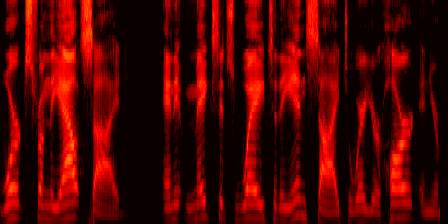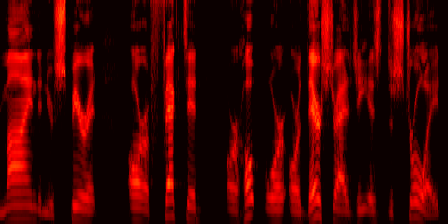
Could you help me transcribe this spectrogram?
works from the outside and it makes its way to the inside to where your heart and your mind and your spirit are affected or hope or, or their strategy is destroyed,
